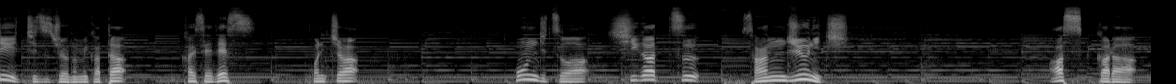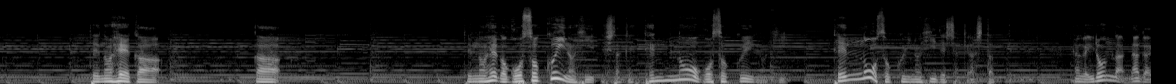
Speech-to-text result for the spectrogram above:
しい地図上の見方改正です。こんにちは。本日は4月30日。明日から天皇陛下が天皇陛下ご即位の日でしたっけ？天皇ご即位の日。天皇即位の日でしたっけ？明日って。なんかいろんななんか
